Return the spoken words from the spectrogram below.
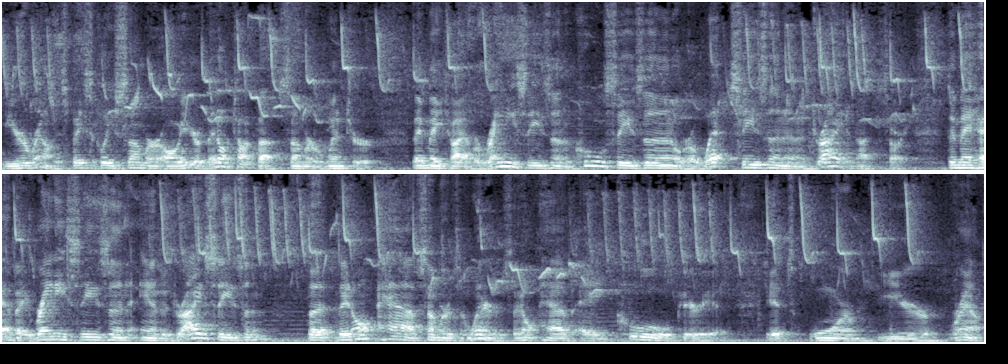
year round. It's basically summer all year. They don't talk about summer, winter. They may have a rainy season, a cool season, or a wet season and a dry, not, sorry. They may have a rainy season and a dry season, but they don't have summers and winters. They don't have a cool period. It's warm year round.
